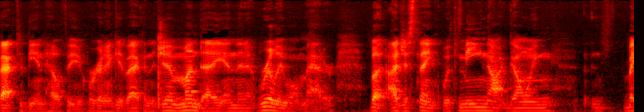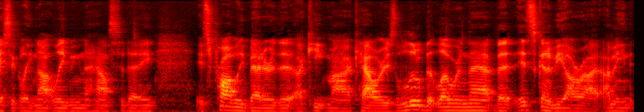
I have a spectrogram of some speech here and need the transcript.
back to being healthy. We're going to get back in the gym Monday and then it really won't matter. But I just think with me not going, basically not leaving the house today, it's probably better that I keep my calories a little bit lower than that, but it's going to be all right. I mean,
